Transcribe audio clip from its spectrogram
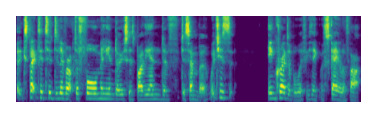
expected to deliver up to 4 million doses by the end of December, which is incredible if you think the scale of that.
